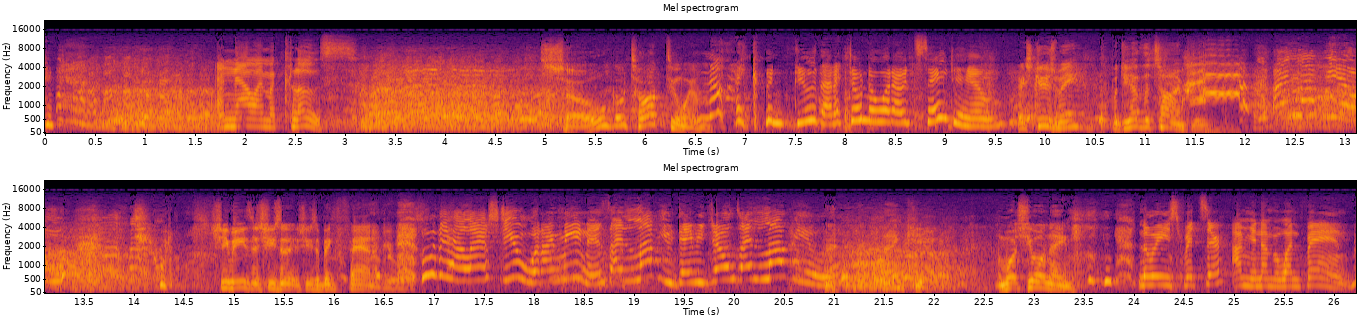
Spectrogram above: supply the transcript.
and now I'm a close. So, go talk to him. No, I couldn't do that. I don't know what I would say to him. Excuse me, but do you have the time, please? I love you. She means that she's a she's a big fan of yours. Who the hell asked you? What I mean is, I love you, Davy Jones. I love you. Thank you. And what's your name? Louise Fitzer, I'm your number one fan.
